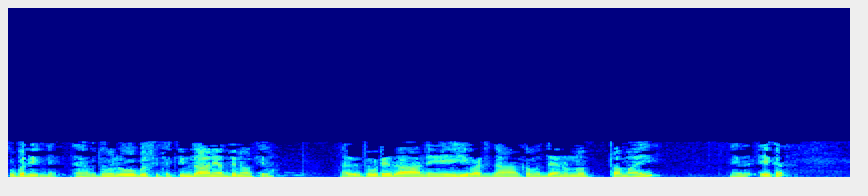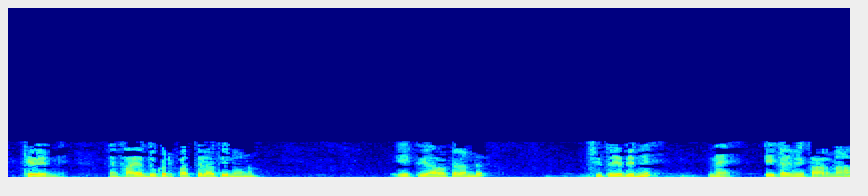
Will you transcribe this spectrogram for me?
උපදින්නේ. දැන් අපි තුමු ලෝභ සිතකින් දානයක් දෙනවා කියලා. හරිද? එතකොට ඒ දානයේහි වටිනාකම දැනුනොත් තමයි නේද? ඒක කෙරෙන්නේ. දැන් කය දුකටපත් වෙලා තියෙනවනම් ඒ ක්‍රියාව කරන්න සිත යෙදෙන්නේ නැහැ. ඒකයි මේ කාරණා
